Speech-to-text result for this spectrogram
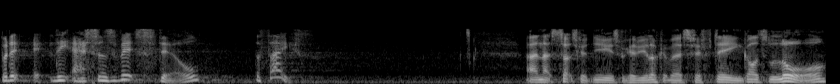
but it, it, the essence of it's still the faith. And that's such good news because if you look at verse 15, God's law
